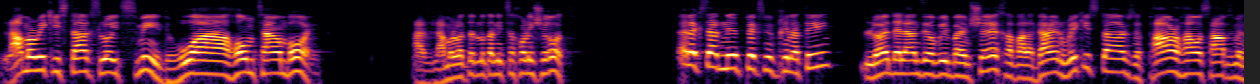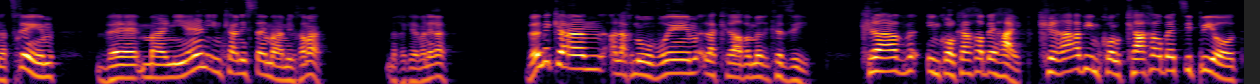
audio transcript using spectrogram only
למה ריקי סטארקס לא הצמיד? הוא town boy. אז למה לא לתת לו את הניצחון ישירות? אלה קצת nitpicks מבחינתי, לא יודע לאן זה יוביל בהמשך, אבל עדיין ריקי סטארקס ופאוור האוס האבס מנצחים, ומעניין אם כאן הסתיימה המלחמה. נחכה ונראה. ומכאן אנחנו עוברים לקרב המרכזי. קרב עם כל כך הרבה הייפ, קרב עם כל כך הרבה ציפיות,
